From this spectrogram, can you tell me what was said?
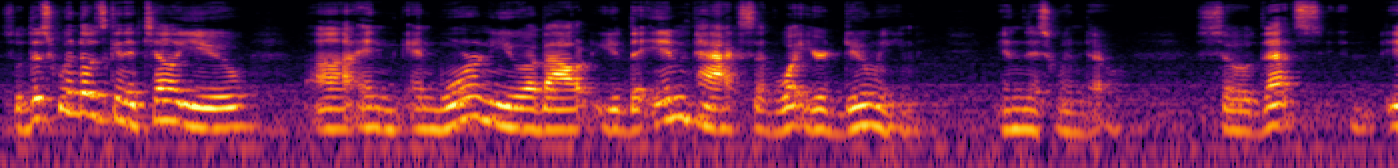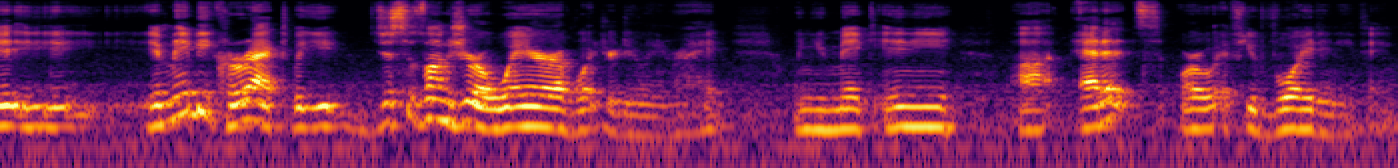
So this window is going to tell you uh, and, and warn you about the impacts of what you're doing in this window. So that's, it, it, may be correct, but you, just as long as you're aware of what you're doing, right? When you make any uh, edits or if you void anything.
